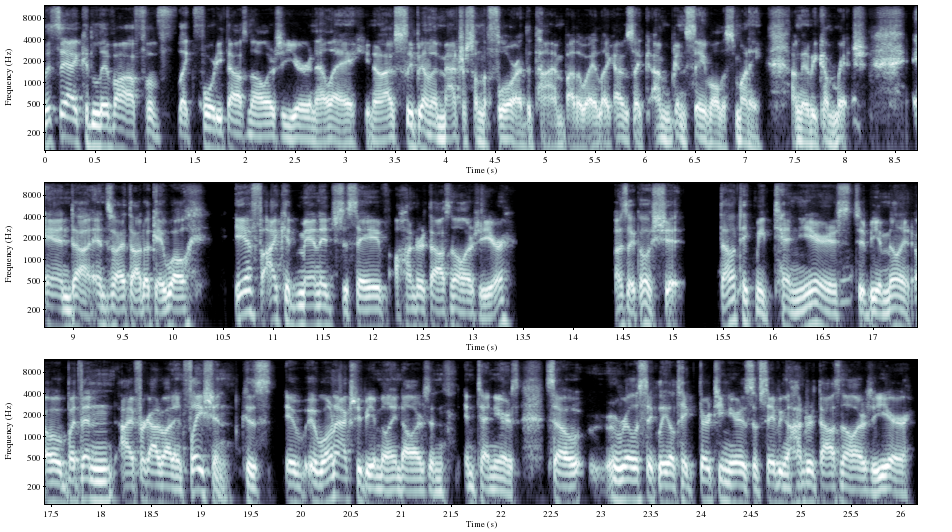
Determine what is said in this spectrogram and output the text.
let's say I could live off of like $40,000 a year in LA. You know, I was sleeping on the mattress on the floor at the time, by the way. Like I was like, I'm going to save all this money. I'm going to become rich. And, uh, and so I thought, okay, well, if I could manage to save $100,000 a year, I was like, oh shit, that'll take me 10 years to be a million. Oh, but then I forgot about inflation because it, it won't actually be a million dollars in, in 10 years. So realistically, it'll take 13 years of saving $100,000 a year.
